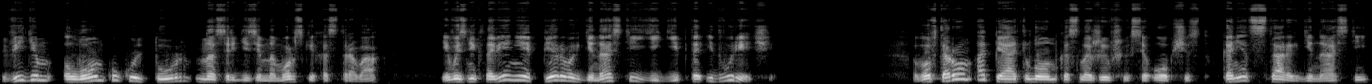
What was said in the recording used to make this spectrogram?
видим ломку культур на Средиземноморских островах и возникновение первых династий Египта и Двуречья. Во втором опять ломка сложившихся обществ, конец старых династий,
